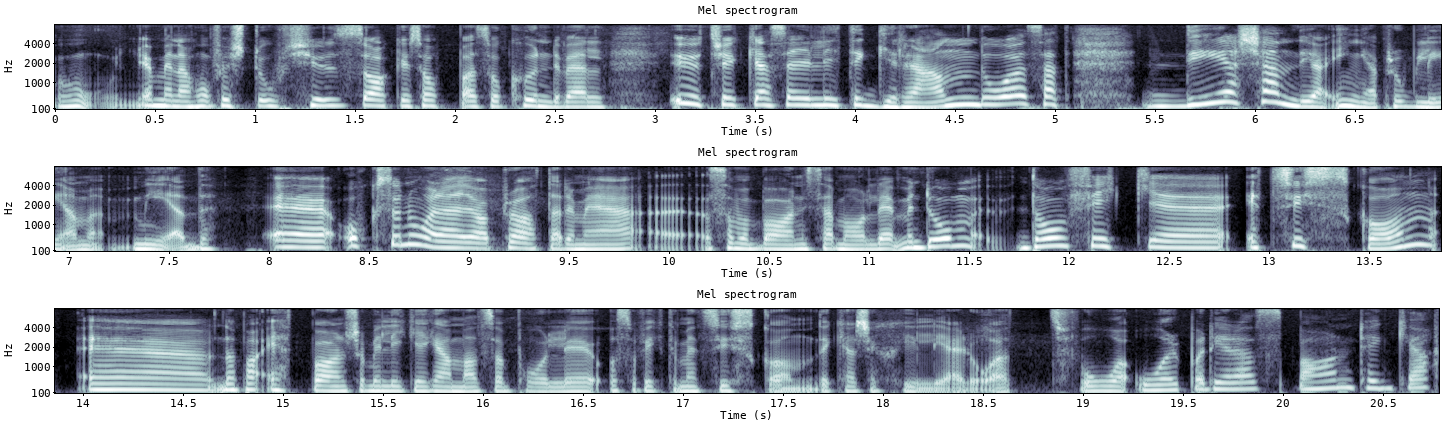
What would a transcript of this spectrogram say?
hon, jag menar hon förstod ju saker så pass och kunde väl uttrycka sig lite grann då. Så att det kände jag inga problem med. Eh, också några jag pratade med eh, som har barn i samma ålder, men de, de fick eh, ett syskon. Eh, de har ett barn som är lika gammalt som Polly och så fick de ett syskon, det kanske skiljer då två år på deras barn tänker jag.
